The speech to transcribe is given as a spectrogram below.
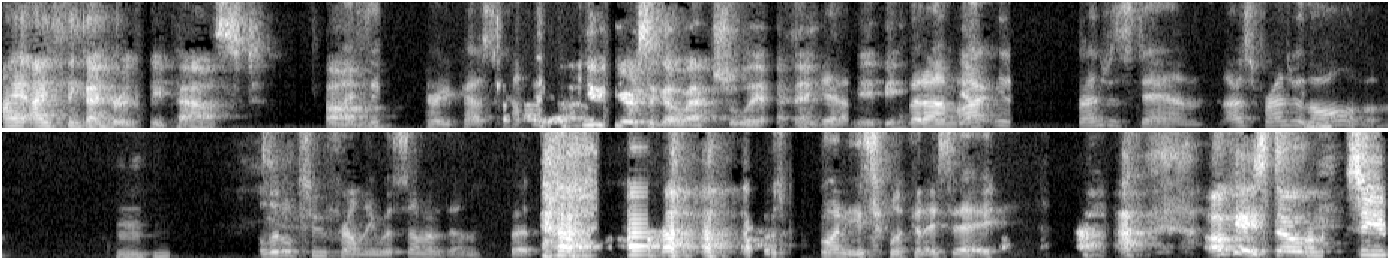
I, I think I heard that he passed. Um, I think I heard he passed a couple. a few years ago, actually. I think Yeah. maybe. But um, Yeah. I you know friends with Stan. I was friends with Mhm. all of them. Mhm. A little too friendly with some of them, but those twenties. What can I say? okay, so so you're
